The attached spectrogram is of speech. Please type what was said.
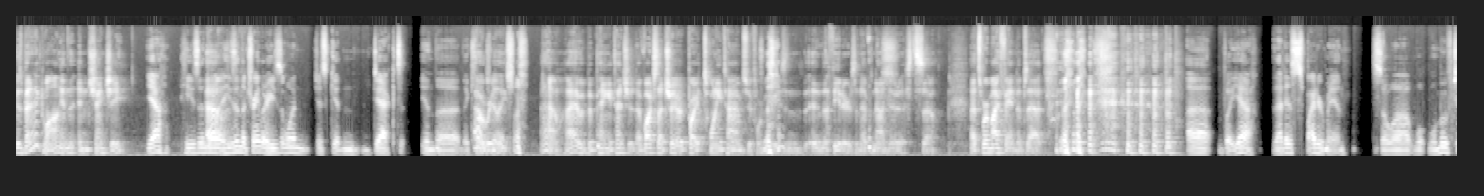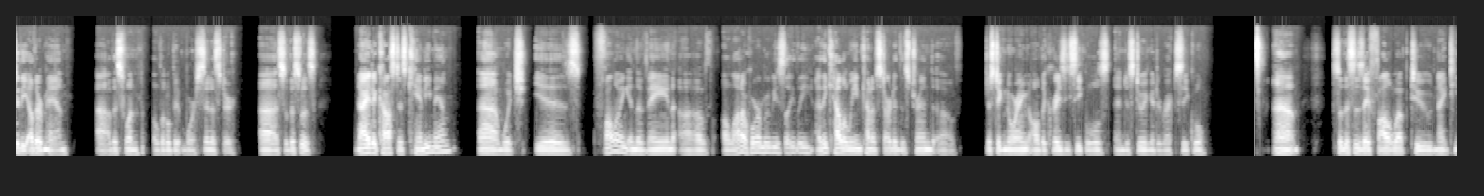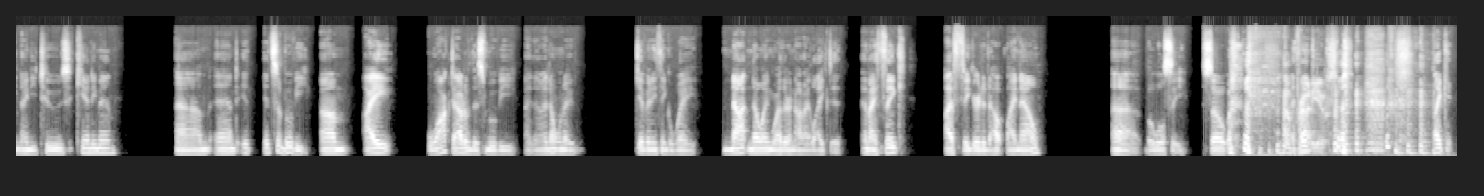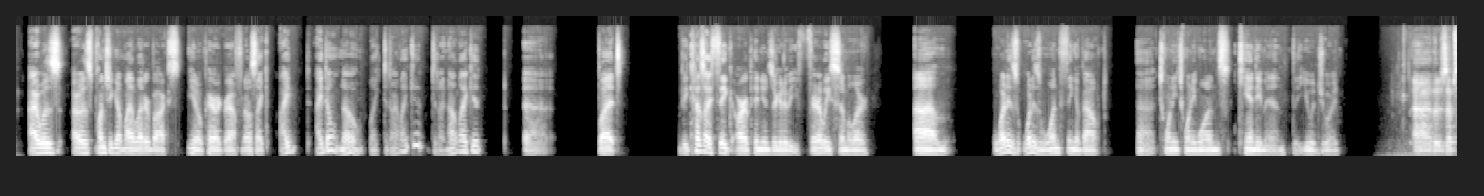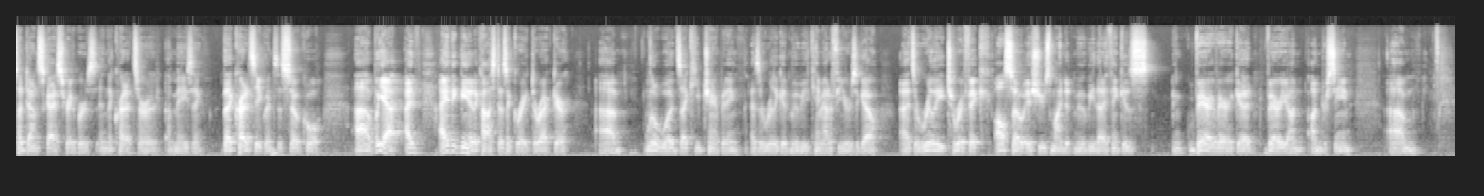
is Benedict Wong in in Shang Chi? Yeah, he's in the oh. he's in the trailer. He's the one just getting decked in the the cage. Oh, really? oh, I haven't been paying attention. I've watched that trailer probably twenty times before movies in, in the theaters and have not noticed. So that's where my fandom's at. uh, but yeah, that is Spider Man. So uh, we'll we'll move to the other man. Uh, this one a little bit more sinister. Uh, so this was Nia DaCosta's Candyman, uh, which is following in the vein of a lot of horror movies lately. I think Halloween kind of started this trend of just ignoring all the crazy sequels and just doing a direct sequel. Um, so this is a follow up to 1992's Candyman, um, and it it's a movie. Um, I walked out of this movie. I, I don't want to give anything away, not knowing whether or not I liked it, and I think I've figured it out by now. Uh, but we'll see. So I'm proud of you. like I was I was punching up my Letterboxd, you know, paragraph and I was like, I I don't know. Like, did I like it? Did I not like it? Uh but because I think our opinions are gonna be fairly similar, um what is what is one thing about uh 2021's Candyman that you enjoyed? Uh those upside down skyscrapers in the credits are amazing. The credit sequence is so cool. Uh, but yeah, I I think Nia DaCosta is a great director. Um, Little Woods, I keep championing as a really good movie. It came out a few years ago. Uh, it's a really terrific, also issues minded movie that I think is very, very good, very un- underseen. Um,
